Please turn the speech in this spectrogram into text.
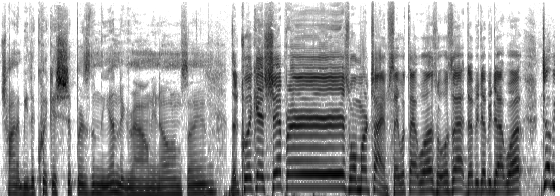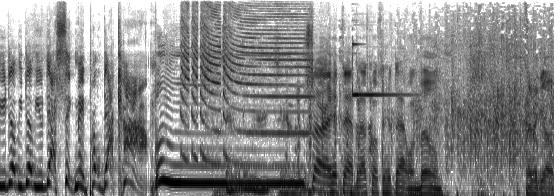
trying to be the quickest shippers than the underground. You know what I'm saying? The quickest shippers. One more time. Say what that was. What was that? www. what? www.sickmadepro.com. Sorry, I hit that, but I was supposed to hit that one. Boom. There we go.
